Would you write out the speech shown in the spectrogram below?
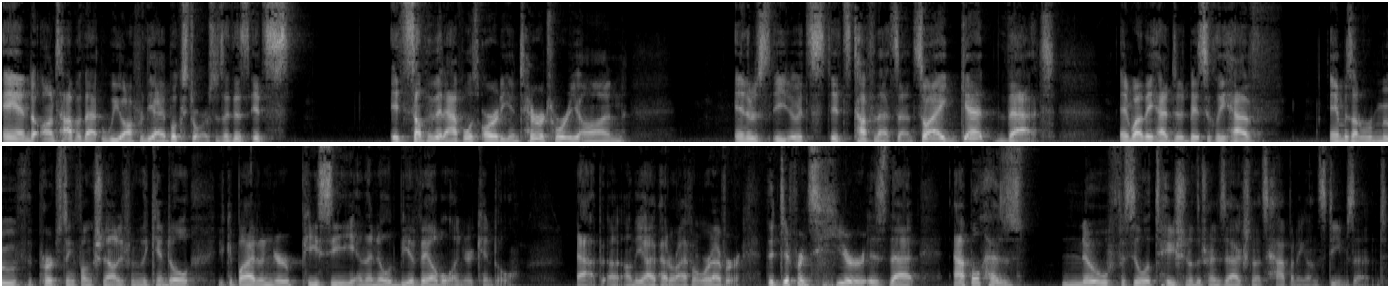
And on top of that, we offer the iBook store. So it's like this. It's it's something that Apple is already in territory on, and there's you know it's it's tough in that sense. So I get that, and why they had to basically have Amazon remove the purchasing functionality from the Kindle. You could buy it on your PC, and then it'll be available on your Kindle app uh, on the iPad or iPhone, or whatever. The difference here is that Apple has no facilitation of the transaction that's happening on Steam's end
